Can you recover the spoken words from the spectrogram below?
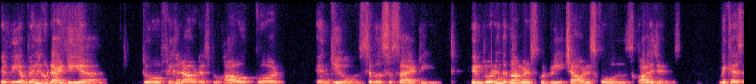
it'll be a very good idea to figure out as to how could NGO, civil society, including the governments could reach out schools, colleges, because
